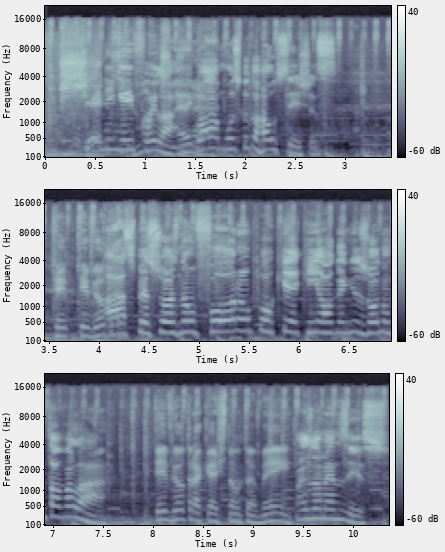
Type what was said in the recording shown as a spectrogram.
Porque Cheque ninguém foi lá. Era igual a música do Raul Seixas. Teve, teve outra, As pessoas não foram porque quem organizou não estava lá. teve outra questão também. Mais ou menos isso.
